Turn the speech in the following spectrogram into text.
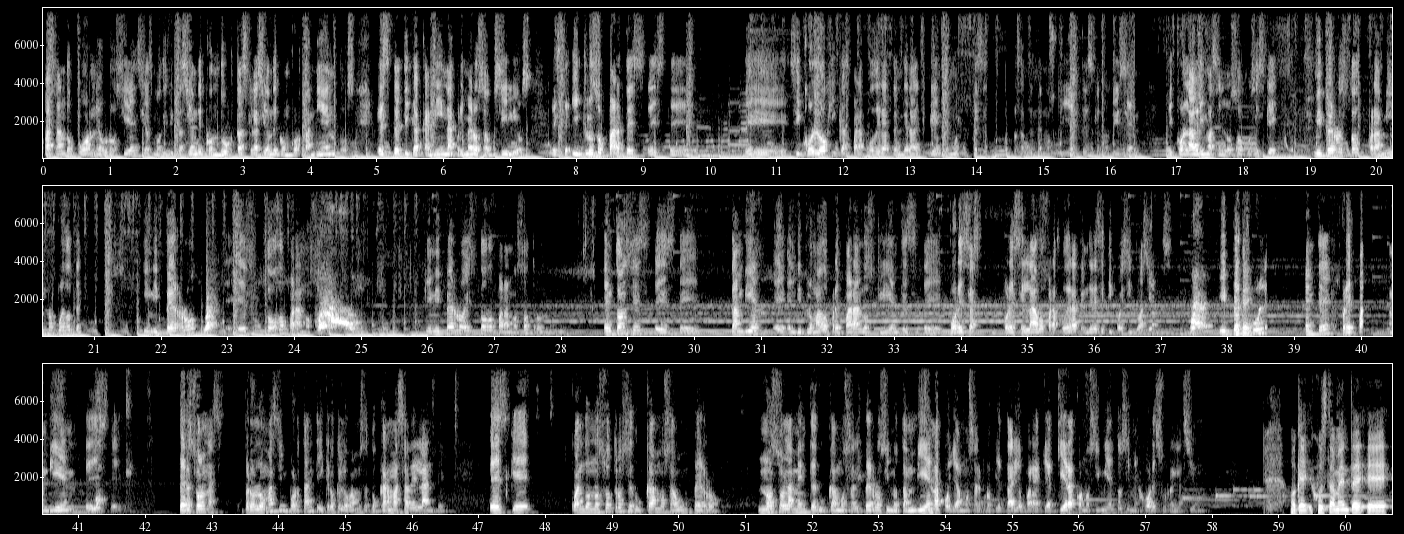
pasando por neurociencias, modificación de conductas, creación de comportamientos, estética canina, primeros auxilios, este, incluso partes este, eh, psicológicas para poder atender al cliente. Muchas veces nosotros atendemos clientes que nos dicen eh, con lágrimas en los ojos, es que mi perro es todo, para mí no puedo tener y mi perro es todo para nosotros. Y mi perro es todo para nosotros. Entonces, este, también eh, el diplomado prepara a los clientes por, esas, por ese lado para poder atender ese tipo de situaciones. Y Pet prepara también este, personas. Pero lo más importante, y creo que lo vamos a tocar más adelante, es que cuando nosotros educamos a un perro, no solamente educamos al perro, sino también apoyamos al propietario para que adquiera conocimientos y mejore su relación. Ok, justamente eh,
